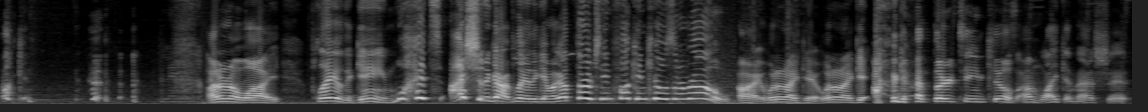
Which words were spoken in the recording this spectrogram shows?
Fucking. I don't know why. Play of the game? What? I should have got play of the game. I got 13 fucking kills in a row. Alright, what did I get? What did I get? I got 13 kills. I'm liking that shit.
